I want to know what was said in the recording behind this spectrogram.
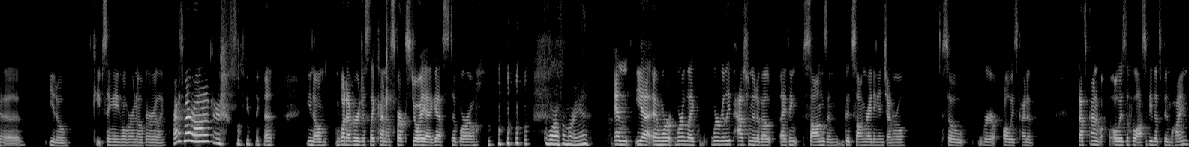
uh, you know keep singing over and over like rock is my rock or something like that. You know whatever just like kind of sparks joy i guess to borrow. To borrow from maria. And yeah and we're we're like we're really passionate about i think songs and good songwriting in general. So we're always kind of that's kind of always the philosophy that's been behind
